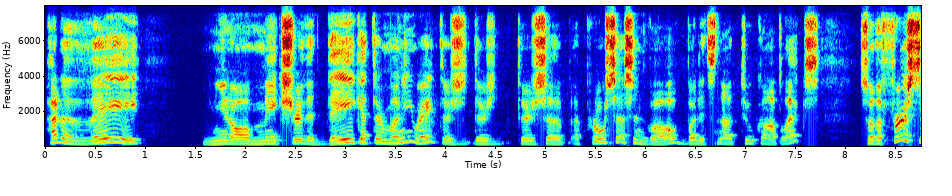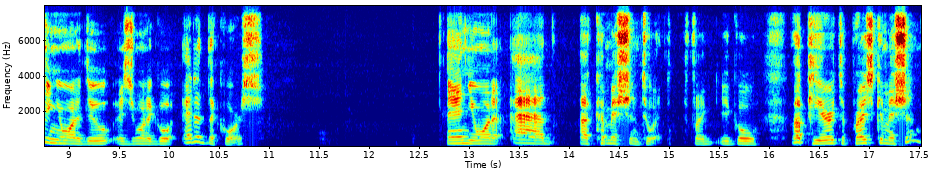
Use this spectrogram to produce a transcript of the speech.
how do they you know make sure that they get their money right? There's there's there's a, a process involved but it's not too complex. So the first thing you want to do is you want to go edit the course and you want to add a commission to it. If I you go up here to price commission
